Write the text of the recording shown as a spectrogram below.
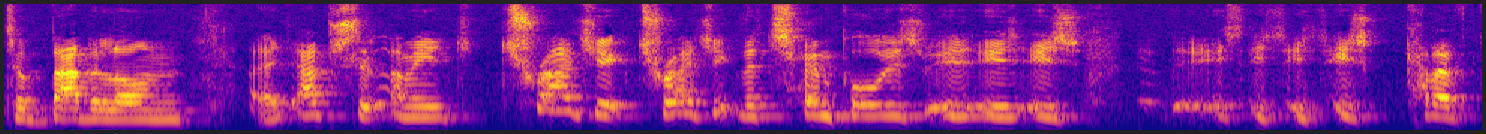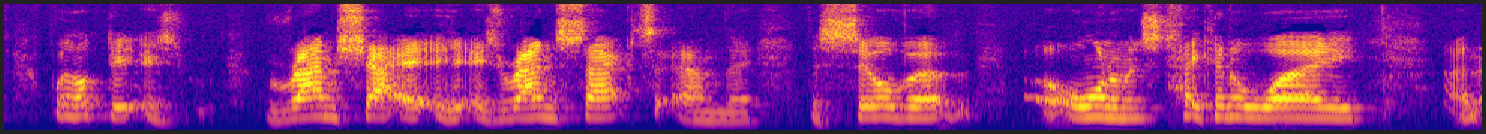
to Babylon. Uh, absolute, I mean, tragic, tragic. The temple is is is is, is, is, is kind of well is ramshack is ransacked, and the the silver ornaments taken away and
